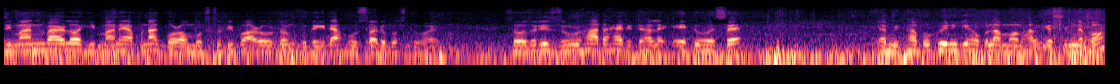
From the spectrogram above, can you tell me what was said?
যিমানবাৰ লয় সিমানে আপোনাক গৰম বস্তু দিব আৰু একদম গোটেইকেইটা সুস্বাদু বস্তু হয়। চ' যদি যোৰহাট আহে তেতিয়াহ'লে এইটো হৈছে ইয়াৰ মিঠা পুখুৰী নেকি হ'বলা মই ভালকৈ চিনি নাপাওঁ।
